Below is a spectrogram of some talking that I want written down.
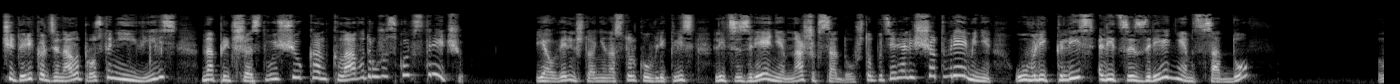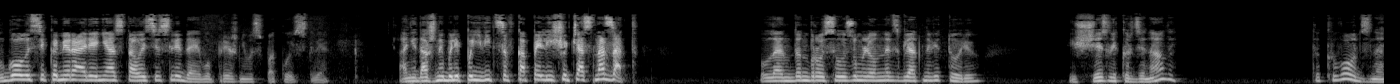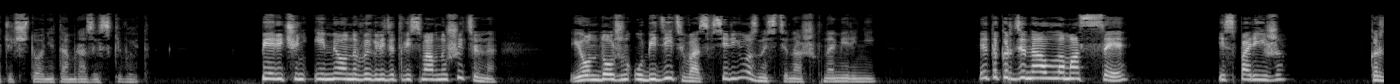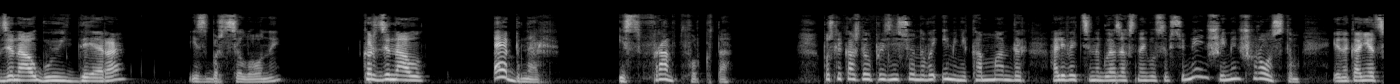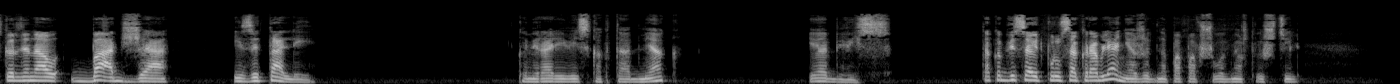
Четыре кардинала просто не явились на предшествующую конклаву дружескую встречу. Я уверен, что они настолько увлеклись лицезрением наших садов, что потеряли счет времени. Увлеклись лицезрением садов? В голосе камерария не осталось и следа его прежнего спокойствия. Они должны были появиться в капелле еще час назад. Лэндон бросил изумленный взгляд на Виторию. Исчезли кардиналы? Так вот, значит, что они там разыскивают. Перечень имен выглядит весьма внушительно — и он должен убедить вас в серьезности наших намерений. Это кардинал Ламассе из Парижа, кардинал Гуидера из Барселоны, кардинал Эбнер из Франкфурта. После каждого произнесенного имени командир Оливетти на глазах становился все меньше и меньше ростом, и, наконец, кардинал Баджа из Италии. Камерарий весь как-то обмяк, и обвис. Так обвисают паруса корабля, неожиданно попавшего в мертвый штиль.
